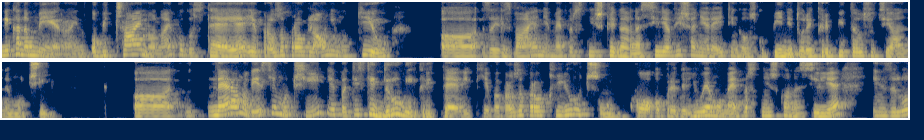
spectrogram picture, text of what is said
neka namera. In običajno, najpogosteje je pravzaprav glavni motiv uh, za izvajanje medvrstniškega nasilja višanje rejtinga v skupini, torej krepitev socialne moči. Uh, neravnovesje moči je pa tisti drugi kriterij, ki je pa pravzaprav ključen, ko opredeljujemo medvrstniško nasilje in zelo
